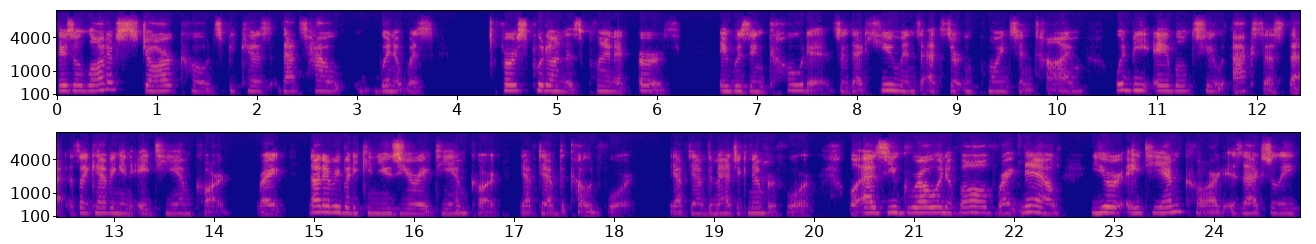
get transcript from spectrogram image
there's a lot of star codes because that's how when it was first put on this planet Earth, it was encoded so that humans at certain points in time would be able to access that. It's like having an ATM card, right? Not everybody can use your ATM card. You have to have the code for it. You have to have the magic number for it. Well, as you grow and evolve right now, your ATM card is actually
